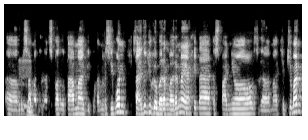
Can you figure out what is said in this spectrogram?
eh, bersama dengan squad utama gitu kan. Meskipun saat itu juga bareng-bareng ya kita ke Spanyol segala macam. Cuman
